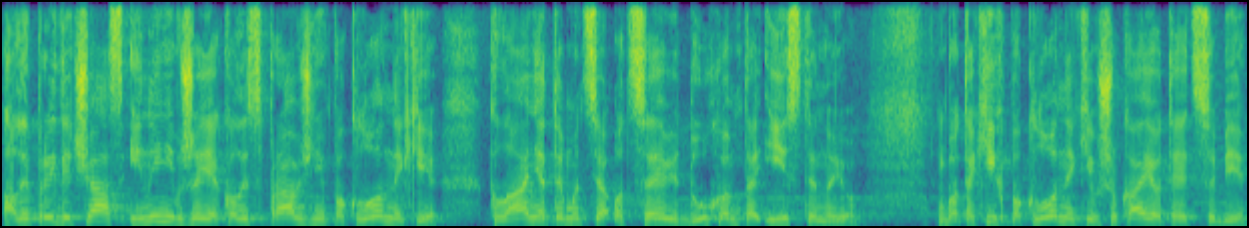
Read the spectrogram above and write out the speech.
Але прийде час, і нині вже є, коли справжні поклонники кланятимуться Отцеві духом та істиною. Бо таких поклонників шукає Отець собі.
